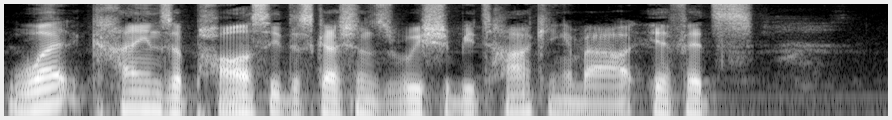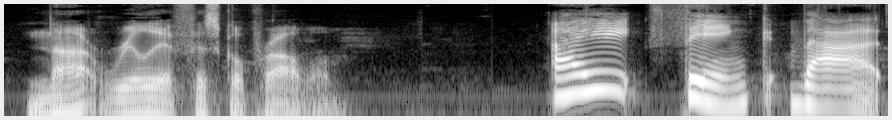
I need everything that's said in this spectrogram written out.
what kinds of policy discussions we should be talking about if it's not really a fiscal problem. I think that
